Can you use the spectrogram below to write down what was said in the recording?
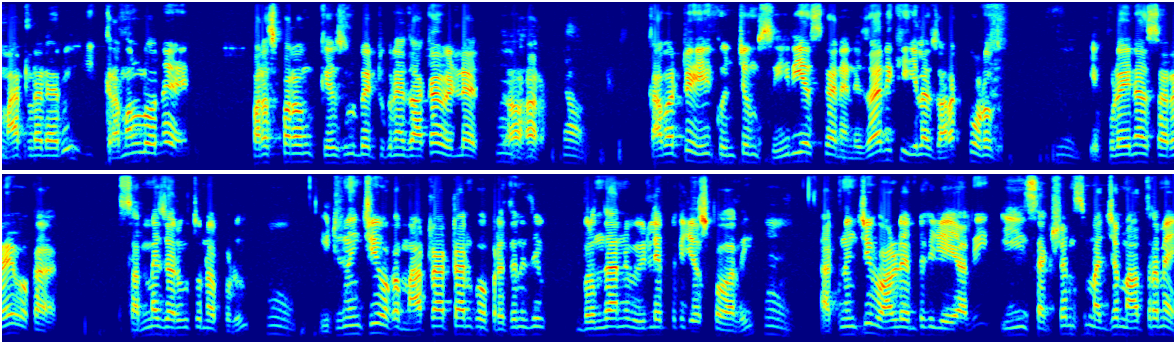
మాట్లాడారు. ఈ క్రమంలోనే పరస్పరం కేసులు పెట్టుకునే దాకా వెళ్ళారు వ్యవహారం. కాబట్టి కొంచెం సీరియస్ గానే నిజానికి ఇలా జరగకూడదు ఎప్పుడైనా సరే ఒక సమ్మె జరుగుతున్నప్పుడు ఇటు నుంచి ఒక మాట్లాడటానికి ఒక ప్రతినిధి బృందాన్ని వీళ్ళు ఎంపిక చేసుకోవాలి ఉమ్. అటు నుంచి వాళ్ళు ఎంపిక చేయాలి ఈ సెక్షన్స్ మధ్య మాత్రమే.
